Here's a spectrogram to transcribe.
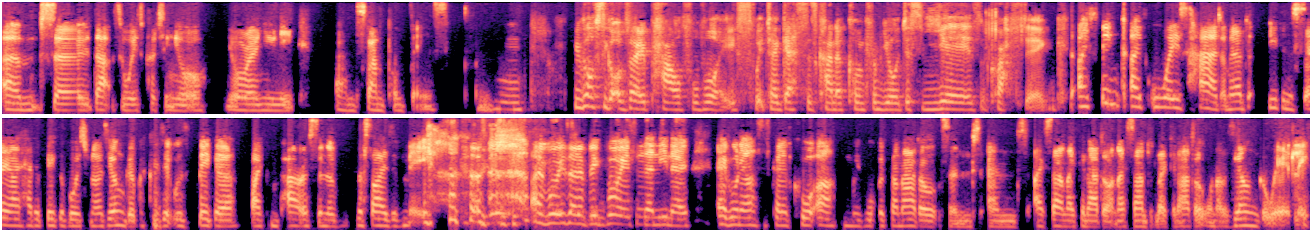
um, so that's always putting your your own unique um, stamp on things. Mm-hmm you've obviously got a very powerful voice, which I guess has kind of come from your just years of crafting. I think I've always had, I mean, I'd even say I had a bigger voice when I was younger because it was bigger by comparison of the size of me. I've always had a big voice. And then, you know, everyone else has kind of caught up and we've all become adults and, and I sound like an adult and I sounded like an adult when I was younger, weirdly.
